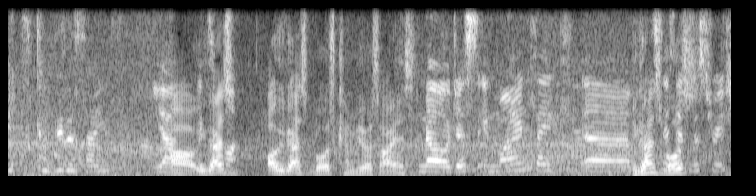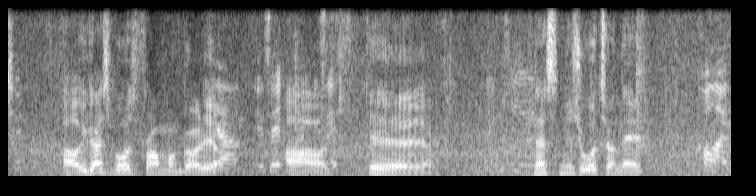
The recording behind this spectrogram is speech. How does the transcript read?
It's computer science. Yeah. Oh, you guys. Oh, you guys both computer science. No, just in mine, like uh, You guys both- administration. Oh, you guys both from Mongolia. Yeah. Is it? Oh, is it? yeah, yeah, yeah. Thank you. Nice to meet you. What's your name? Colin.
